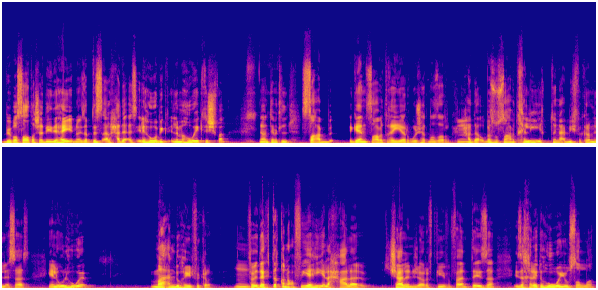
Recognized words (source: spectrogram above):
ببساطة شديدة هي إنه إذا بتسأل حدا أسئلة هو بيك... لما هو يكتشفها لأنه أنت مثل صعب اجين صعب تغير وجهة نظر. حدا بس صعب تخليه يقتنع بفكرة من الأساس يعني نقول هو ما عنده هي الفكرة. فبدك تقنعه فيها هي لحالها challenge عرفت كيف فأنت إذا إذا خليته هو يوصل لها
